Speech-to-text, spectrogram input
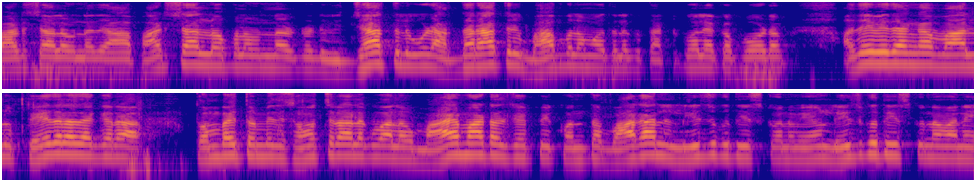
పాఠశాల ఉన్నది. ఆ పాఠశాల లోపల ఉన్నటువంటి విద్యార్థులు కూడా అర్ధరాత్రి బాంబుల మూతలకు తట్టుకోలేకపోవడం అదేవిధంగా వాళ్ళు పేదల దగ్గర తొంభై తొమ్మిది సంవత్సరాలకు వాళ్ళకు మాయమాటలు చెప్పి కొంత భాగాన్ని లీజుకు తీసుకొని మేము లీజుకు తీసుకున్నామని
